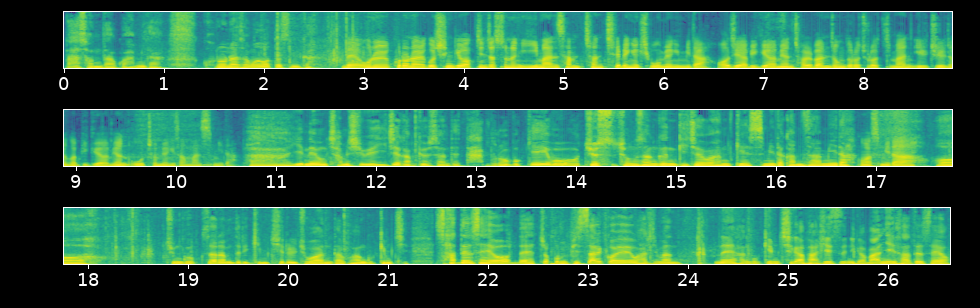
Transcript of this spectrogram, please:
나선다고 합니다. 코로나 상황 어떻습니까? 네, 오늘 코로나19 신규 확진자 수는 2만 3,765명입니다. 어제와 비교하면 절반 정도로 줄었지만 일주일 전과 비교하면 5천 명 이상 많습니다. 아, 이 내용 잠시 후에 이재갑 교수한테 다 물어볼게요. 주스 정상근 기자와 함께했습니다. 감사합니다. 고맙습니다. 어... 중국 사람들이 김치를 좋아한다고 한국 김치 사 드세요. 네, 조금 비쌀 거예요. 하지만 네, 한국 김치가 맛있으니까 많이 사 드세요.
